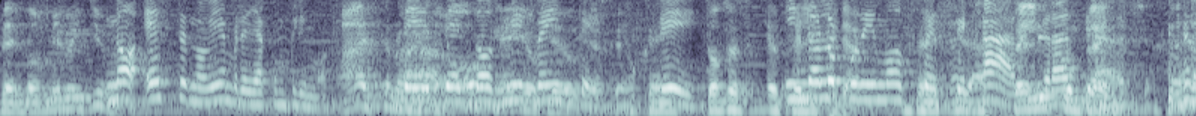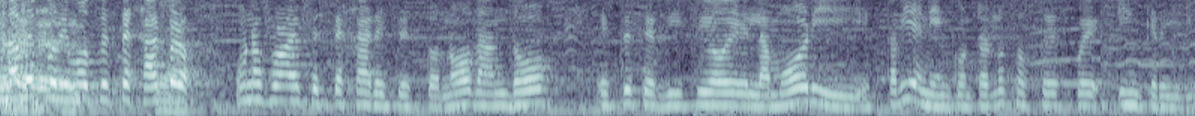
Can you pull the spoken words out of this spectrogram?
del 2021. No, este noviembre ya cumplimos. Ah, este De- noviembre. del Ok, ok, 2020. ok, ok. Sí. Entonces, eh, y no lo pudimos festejar. Feliz gracias. no lo pudimos festejar, pero una forma de festejar es esto, ¿no? Dando este servicio, el amor y está bien. Y encontrarlos a ustedes fue increíble.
